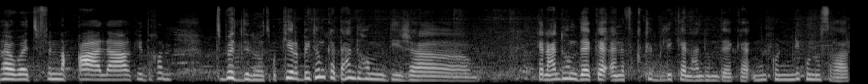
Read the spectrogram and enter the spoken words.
الهواتف النقالة كي دخل تبدلوا. كي ربيتهم كانت عندهم déjà كان عندهم ذكاء أنا فقت بلي كان عندهم ذكاء من ملي يكونوا صغار.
